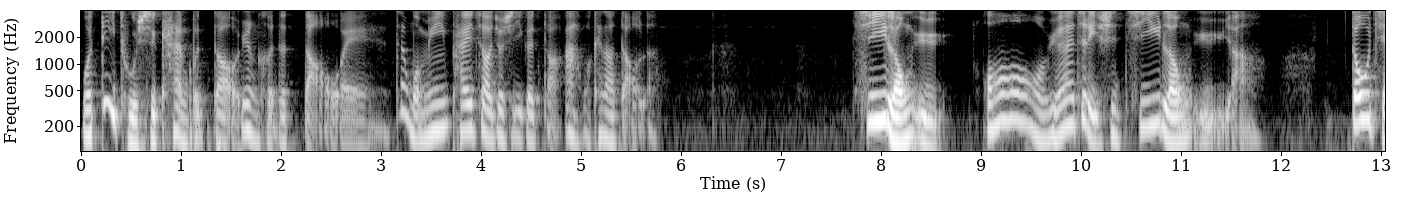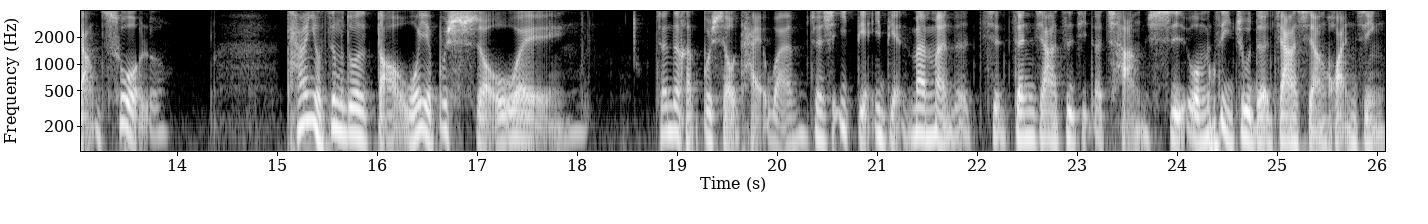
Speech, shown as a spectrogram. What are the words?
我地图是看不到任何的岛哎，但我明明拍照就是一个岛啊！我看到岛了，基隆屿哦，原来这里是基隆屿呀，都讲错了。台湾有这么多的岛，我也不熟哎，真的很不熟台湾，真是一点一点慢慢的去增加自己的尝试，我们自己住的家乡环境。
